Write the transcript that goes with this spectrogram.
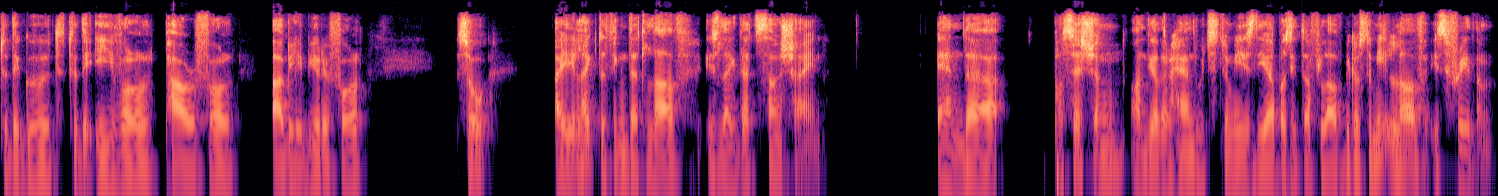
to the good, to the evil, powerful, ugly, beautiful. So I like to think that love is like that sunshine. And uh, possession, on the other hand, which to me is the opposite of love, because to me, love is freedom.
